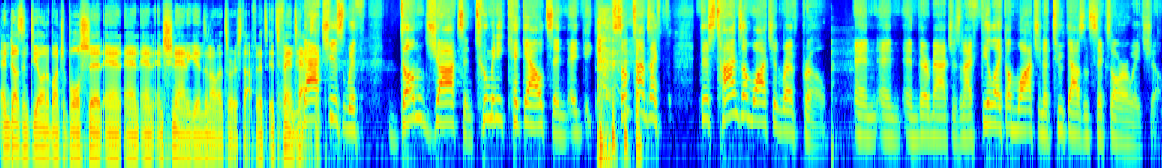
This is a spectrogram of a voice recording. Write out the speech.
and doesn't deal in a bunch of bullshit and and and, and shenanigans and all that sort of stuff. And it's it's fantastic. matches with dumb jocks and too many kickouts and, and sometimes I there's times I'm watching Rev Pro and and and their matches and I feel like I'm watching a 2006 ROH show.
